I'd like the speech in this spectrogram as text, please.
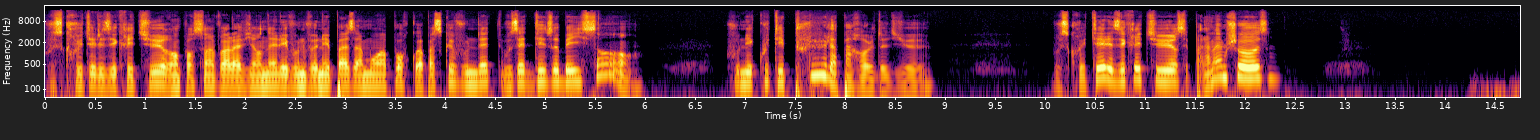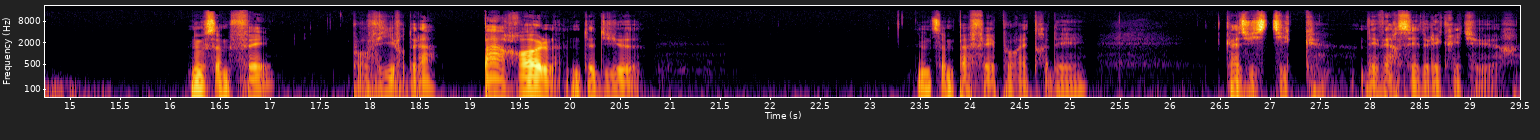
Vous scrutez les Écritures en pensant avoir la vie en elles et vous ne venez pas à moi. Pourquoi? Parce que vous êtes, vous êtes désobéissant. Vous n'écoutez plus la parole de Dieu. Vous scrutez les Écritures, c'est pas la même chose. Nous sommes faits pour vivre de la parole de Dieu. Nous ne sommes pas faits pour être des casuistiques des versets de l'Écriture.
